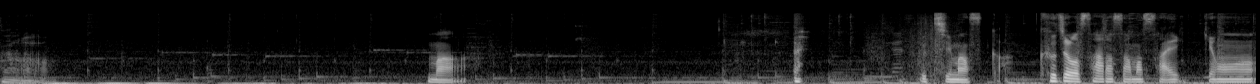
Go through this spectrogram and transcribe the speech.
うーん、あまあ。打ちますか。九条サラ様最強。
